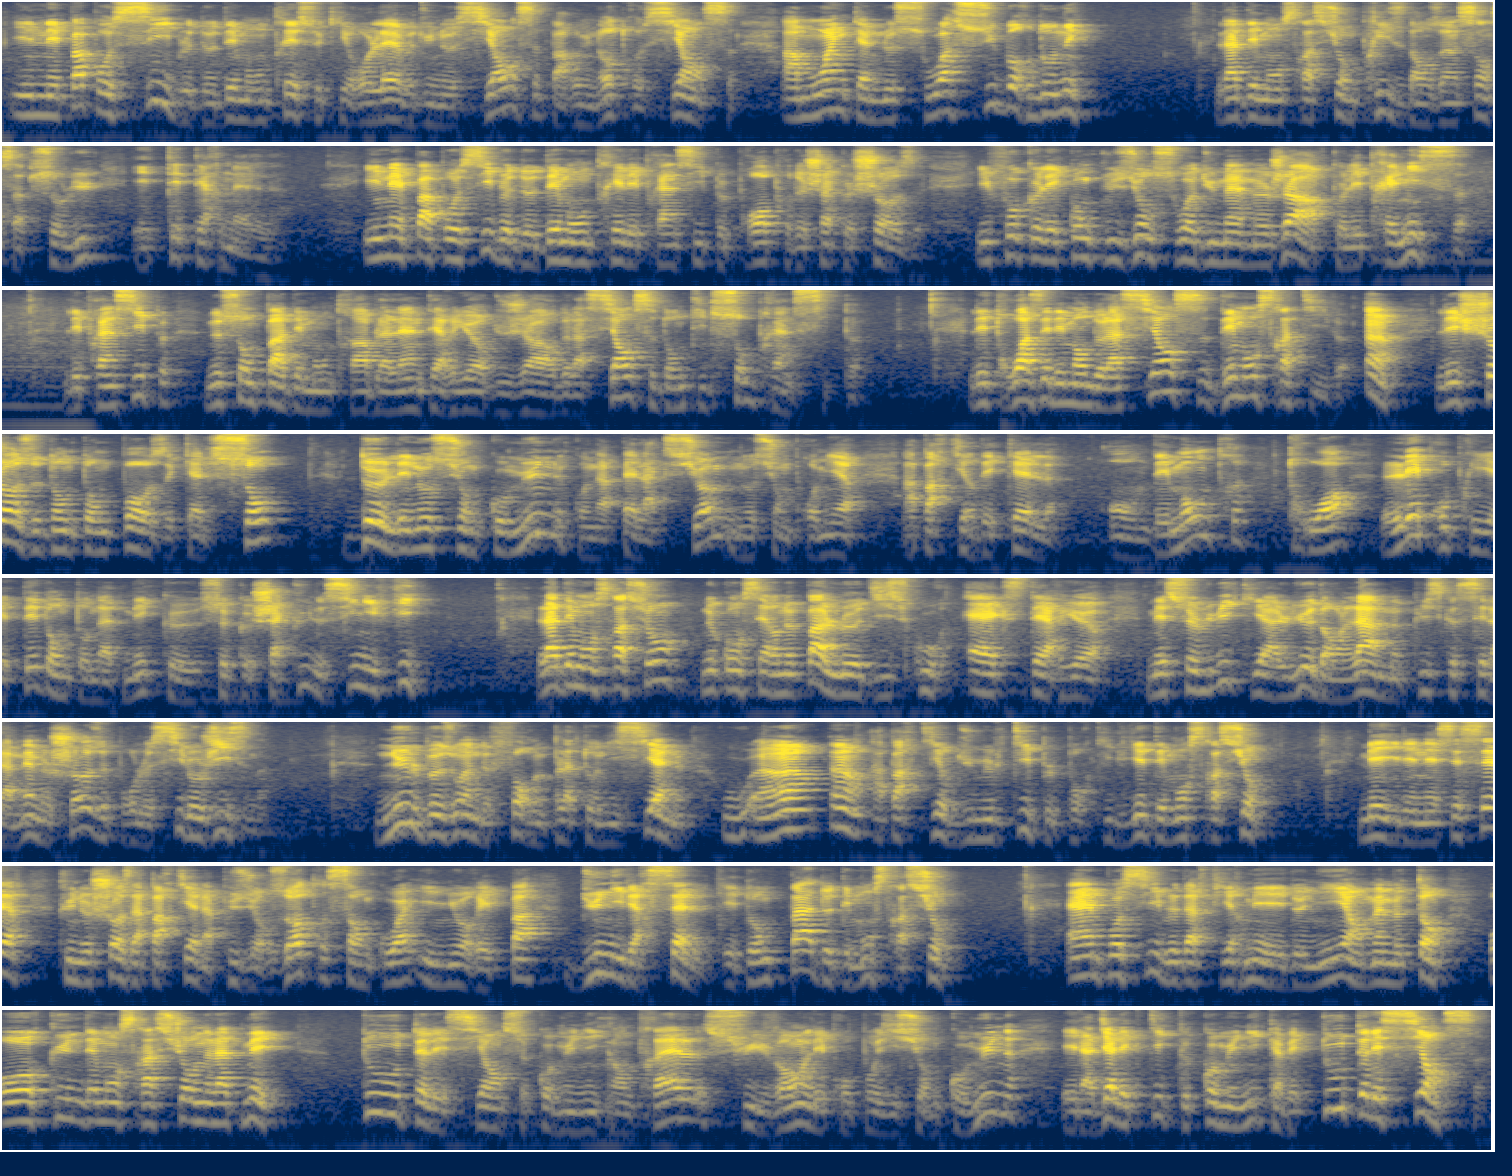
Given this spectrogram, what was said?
Il n'est pas possible de démontrer ce qui relève d'une science par une autre science, à moins qu'elle ne soit subordonnée. La démonstration prise dans un sens absolu est éternelle. Il n'est pas possible de démontrer les principes propres de chaque chose. Il faut que les conclusions soient du même genre que les prémices. Les principes ne sont pas démontrables à l'intérieur du genre de la science dont ils sont principes. Les trois éléments de la science démonstrative. 1. Les choses dont on pose qu'elles sont. 2. Les notions communes qu'on appelle axiomes, notions premières à partir desquelles on démontre. 3. Les propriétés dont on admet que ce que chacune signifie. La démonstration ne concerne pas le discours extérieur, mais celui qui a lieu dans l'âme, puisque c'est la même chose pour le syllogisme. Nul besoin de forme platonicienne ou un 1 à partir du multiple pour qu'il y ait démonstration. Mais il est nécessaire qu'une chose appartienne à plusieurs autres, sans quoi il n'y aurait pas d'universel et donc pas de démonstration. Impossible d'affirmer et de nier en même temps, aucune démonstration ne l'admet. Toutes les sciences communiquent entre elles suivant les propositions communes et la dialectique communique avec toutes les sciences.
